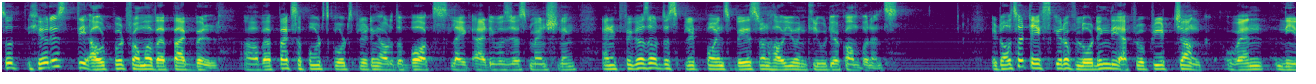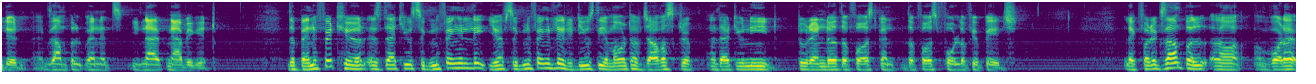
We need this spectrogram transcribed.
So here is the output from a Webpack build. Uh, Webpack supports code splitting out of the box, like Addy was just mentioning, and it figures out the split points based on how you include your components. It also takes care of loading the appropriate chunk when needed, example, when it's you nav navigate. The benefit here is that you significantly you have significantly reduced the amount of JavaScript that you need to render the first the first fold of your page. Like for example, uh, what I,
